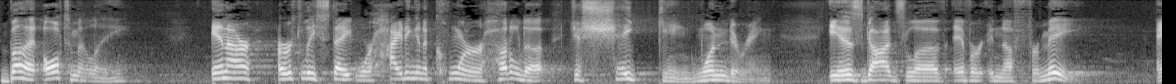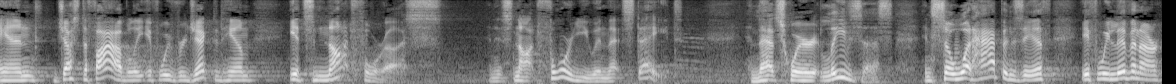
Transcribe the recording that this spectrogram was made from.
but ultimately, in our earthly state, we're hiding in a corner, huddled up, just shaking, wondering, is God's love ever enough for me? And justifiably, if we've rejected Him, it's not for us. And it's not for you in that state. And that's where it leaves us. And so, what happens if, if we live in our,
